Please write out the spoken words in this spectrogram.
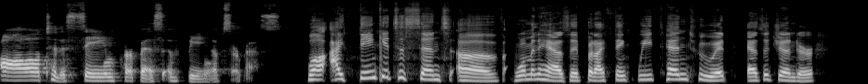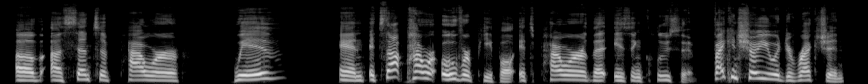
all to the same purpose of being of service. Well, I think it's a sense of woman has it, but I think we tend to it as a gender of a sense of power with, and it's not power over people, it's power that is inclusive. If I can show you a direction,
